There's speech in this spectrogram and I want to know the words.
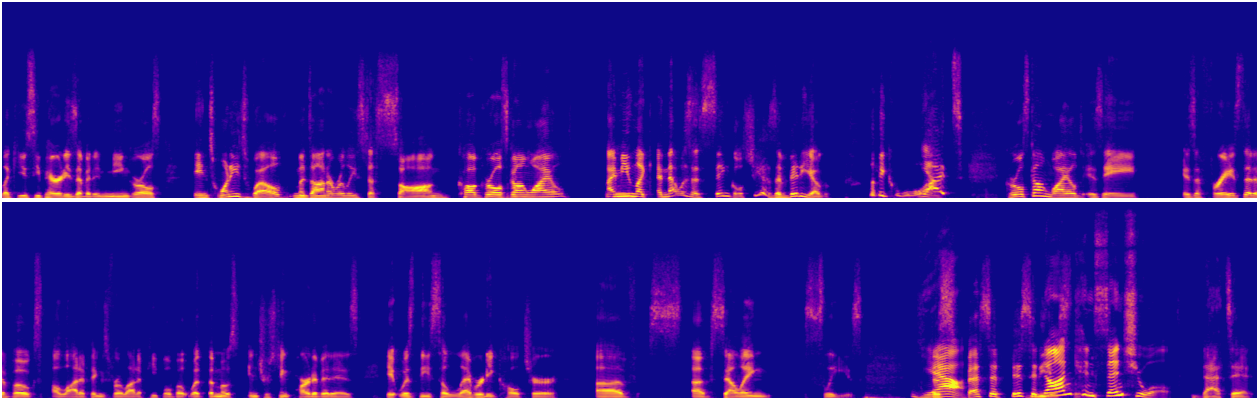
Like you see parodies of it in Mean Girls. In 2012, Madonna released a song called Girls Gone Wild. I mean, Mhm. like, and that was a single. She has a video. Like, what? Girls Gone Wild is a is a phrase that evokes a lot of things for a lot of people. But what the most interesting part of it is, it was the celebrity culture of of selling sleaze. Yeah. The specificity. Non-consensual. That's it.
